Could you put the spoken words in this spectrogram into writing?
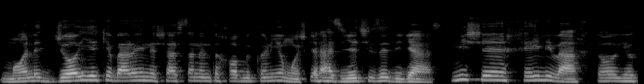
مال جاییه که برای نشستن انتخاب می‌کنی یا مشکل از یه چیز دیگه است؟ میشه خیلی وقتا یا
